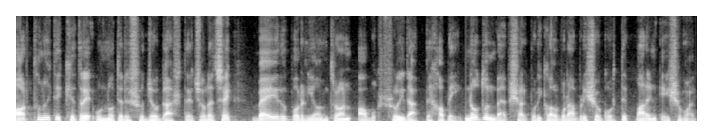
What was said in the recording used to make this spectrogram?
অর্থনৈতিক ক্ষেত্রে উন্নতির সুযোগ আসতে চলেছে। ব্যয়ের উপর নিয়ন্ত্রণ অবশ্যই রাখতে হবে। নতুন ব্যবসার পরিকল্পনা বৃষ করতে পারেন এই সময়।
